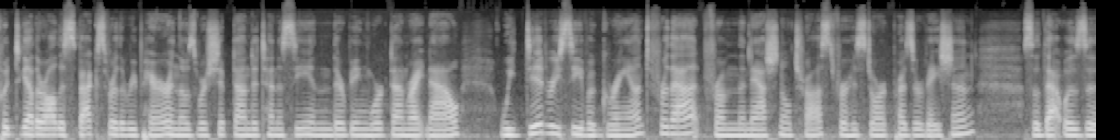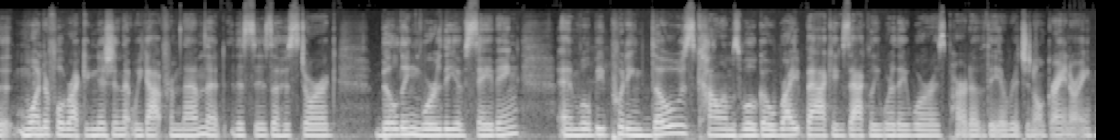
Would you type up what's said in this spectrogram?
put together all the specs for the repair and those were shipped down to Tennessee and they're being worked on right now. We did receive a grant for that from the National Trust for Historic Preservation. So that was a wonderful recognition that we got from them that this is a historic building worthy of saving. And we'll be putting those columns will go right back exactly where they were as part of the original granary.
